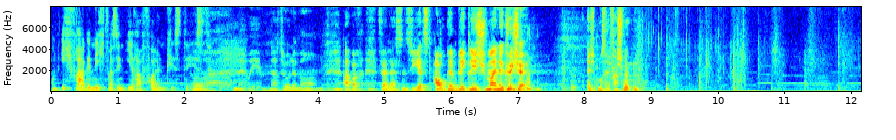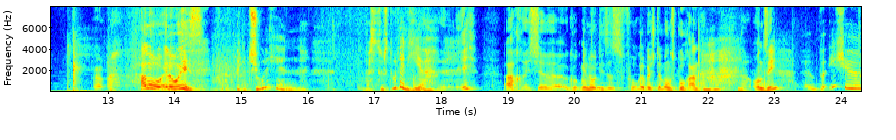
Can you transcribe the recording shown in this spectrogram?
und ich frage nicht, was in Ihrer vollen Kiste ist. Oh, oui, natürlich. Aber verlassen Sie jetzt augenblicklich meine Küche. Ich muss hier verschwinden. Äh, Hallo, Eloise. Julian, was tust du denn hier? Ich? Ach, ich äh, guck mir nur dieses Vogelbestimmungsbuch an. Na, und Sie? Ich, äh,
